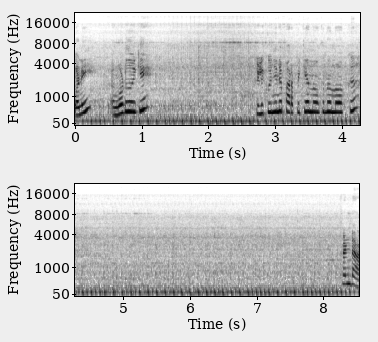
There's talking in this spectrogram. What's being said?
മണി അങ്ങോട്ട് നോക്കിയേ. കിളിക്കുഞ്ഞിനെ പറപ്പിക്കാൻ നോക്കുന്ന നോക്ക്. കണ്ടാ?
